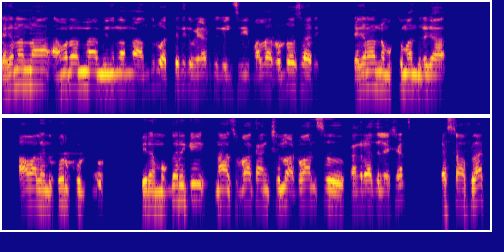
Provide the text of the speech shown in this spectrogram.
జగనన్న అమరన్న మిథునన్న అందరూ అత్యధిక వేటతో గెలిచి మళ్ళా రెండోసారి జగనన్న ముఖ్యమంత్రిగా కావాలని కోరుకుంటూ వీరి ముగ్గురికి నా శుభాకాంక్షలు. Advance congratulations. Best of luck.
